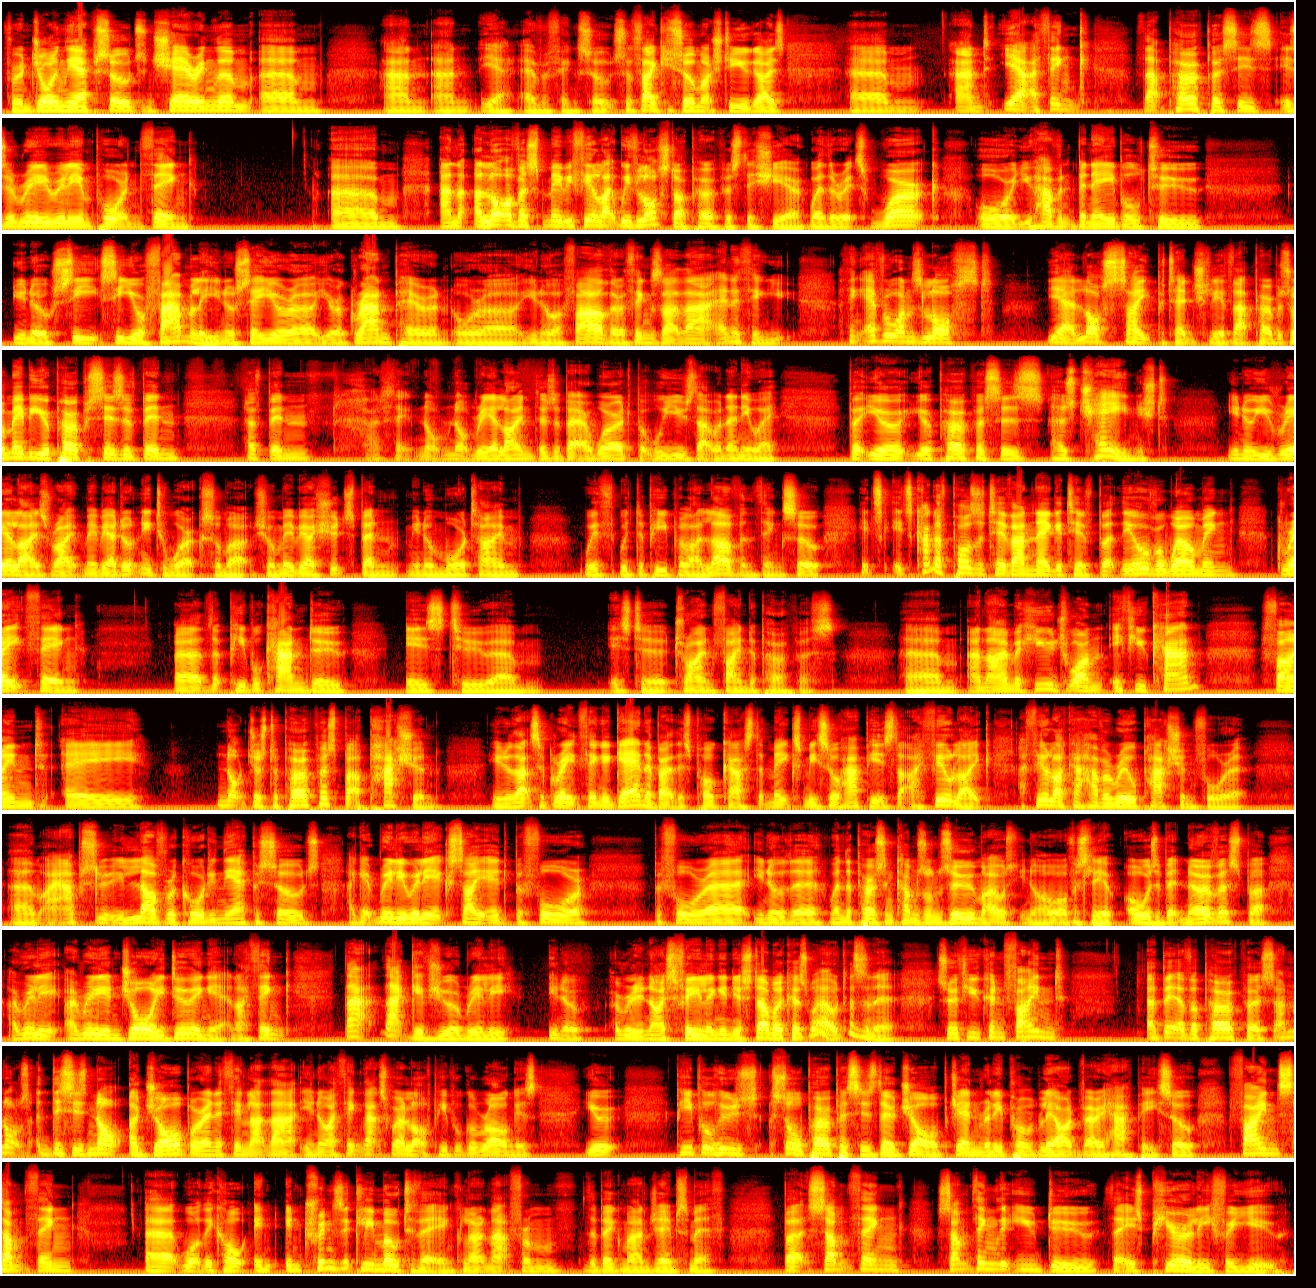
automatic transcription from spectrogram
for enjoying the episodes and sharing them. Um and and yeah everything. So so thank you so much to you guys. Um and yeah i think that purpose is is a really really important thing um, and a lot of us maybe feel like we've lost our purpose this year, whether it's work or you haven't been able to, you know, see see your family. You know, say you're a you're a grandparent or a you know a father, things like that. Anything. You, I think everyone's lost, yeah, lost sight potentially of that purpose, or maybe your purposes have been have been, I think not not realigned. There's a better word, but we'll use that one anyway. But your your purpose has, has changed you know you've realized right maybe i don't need to work so much or maybe i should spend you know more time with with the people i love and things. So it's it's kind of positive and negative but the overwhelming great thing uh, that people can do is to um, is to try and find a purpose. Um, and i'm a huge one. If you can find a not just a purpose but a passion you know that's a great thing again about this podcast that makes me so happy is that i feel like i feel like i have a real passion for it um, I absolutely love recording the episodes. I get really, really excited before before uh, you know the when the person comes on Zoom. I was you know obviously always a bit nervous, but I really I really enjoy doing it, and I think that that gives you a really you know a really nice feeling in your stomach as well, doesn't it? So if you can find a bit of a purpose, I'm not. This is not a job or anything like that. You know, I think that's where a lot of people go wrong. Is you're people whose sole purpose is their job generally probably aren't very happy. So find something uh, what they call in, intrinsically motivating. Learn that from the big man James Smith. But something something that you do that is purely for you,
